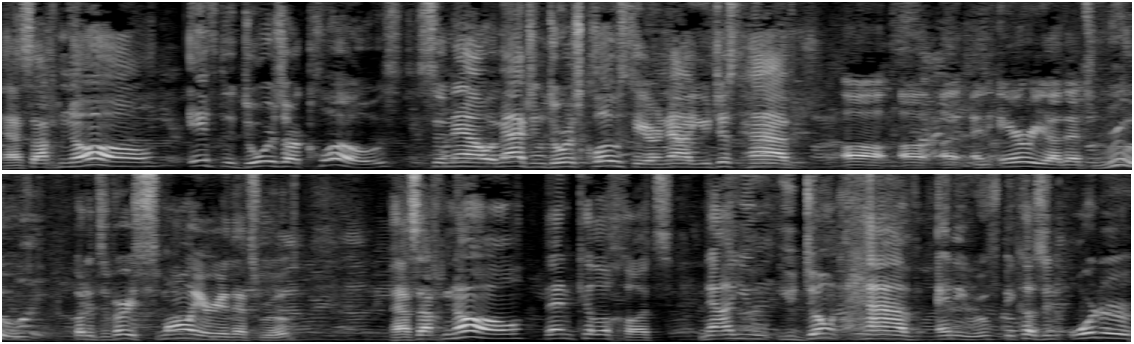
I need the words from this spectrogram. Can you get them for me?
Pesach no, if the doors are closed, so now imagine doors closed here, now you just have uh, uh, an area that's roofed, but it's a very small area that's roofed. Pesach no, then kilachutz. Now you, you don't have any roof because in order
